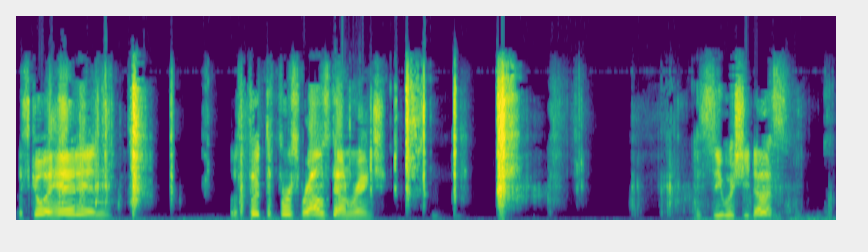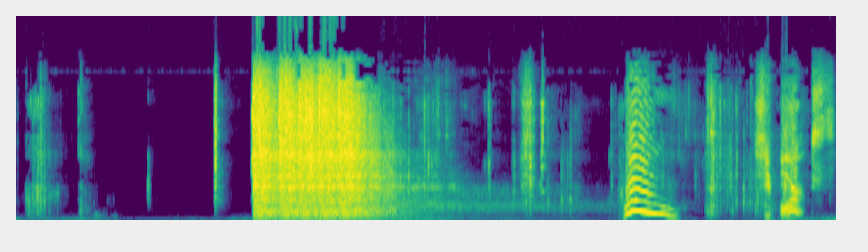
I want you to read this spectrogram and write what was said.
let's go ahead and let's put the first rounds down range and see what she does. Woo! She barks.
